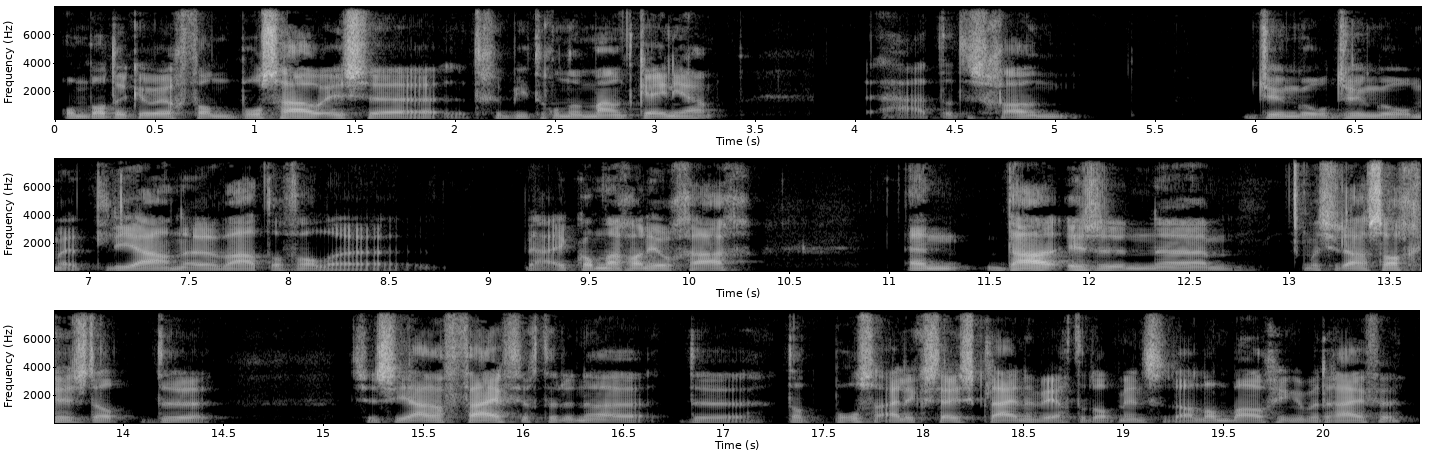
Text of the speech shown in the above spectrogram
omdat ik heel erg van bos hou, is het gebied rondom Mount Kenya. Ja, dat is gewoon jungle, jungle met lianen, watervallen. Ja, ik kwam daar gewoon heel graag. En daar is een, ehm, wat je daar zag is dat de, sinds de jaren 50 de, de, de, dat bos eigenlijk steeds kleiner werd, doordat mensen daar landbouw gingen bedrijven.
